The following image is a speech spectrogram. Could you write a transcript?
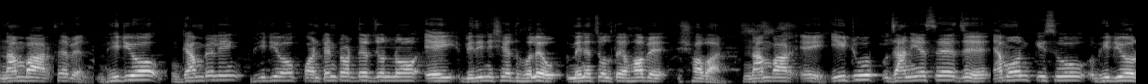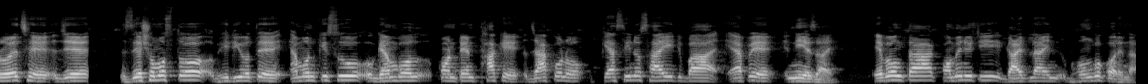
Number seven. Video gambling, video কন্টেন্টরদের জন্য এই বিধিনিষেধ হলেও মেনে চলতে হবে সবার। নাম্বার এইট ইউটিউব জানিয়েছে যে এমন কিছু ভিডিও রয়েছে যে যে সমস্ত ভিডিওতে এমন কিছু গ্যাম্বল কন্টেন্ট থাকে যা কোনো ক্যাসিনো সাইট বা অ্যাপে নিয়ে যায় এবং তা কমিউনিটি গাইডলাইন ভঙ্গ করে না।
